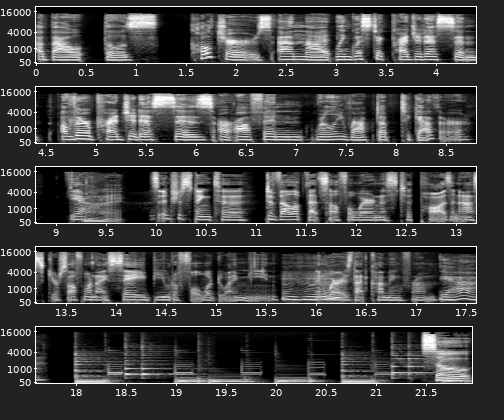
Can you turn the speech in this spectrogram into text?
about those cultures and that linguistic prejudice and other prejudices are often really wrapped up together. Yeah. right. It's interesting to develop that self awareness to pause and ask yourself when I say beautiful, what do I mean? Mm-hmm. And where is that coming from? Yeah. So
